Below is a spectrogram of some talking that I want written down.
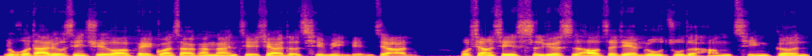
如果大家有兴趣的话，可以观察看看接下来的清明年假。我相信四月四号这天入住的行情跟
